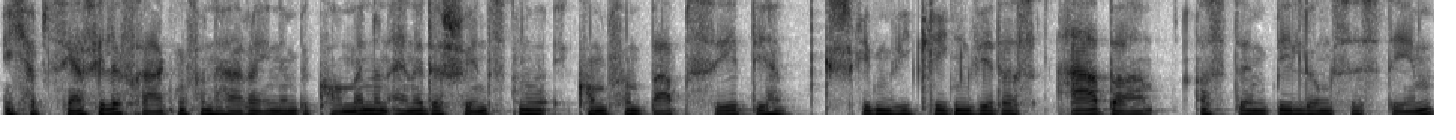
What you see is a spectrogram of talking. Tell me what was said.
ich habe sehr viele Fragen von HörerInnen bekommen und eine der schönsten kommt von Babsi, die hat geschrieben, wie kriegen wir das Aber aus dem Bildungssystem.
